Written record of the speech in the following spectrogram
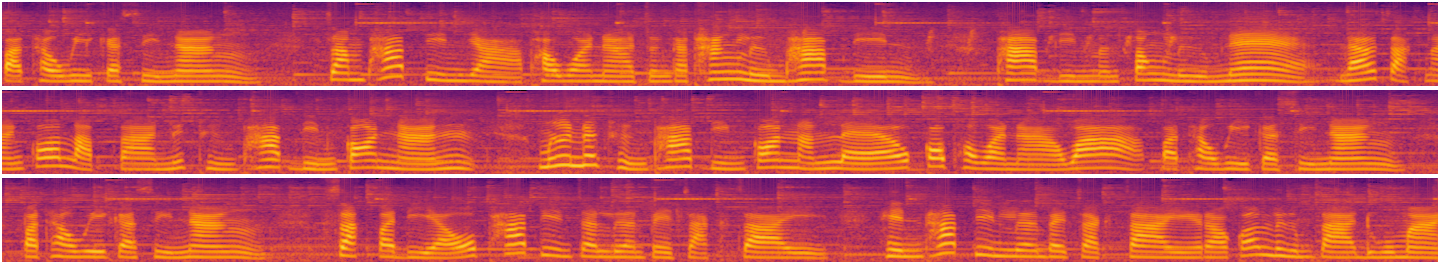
ปัทวีกสีนัง จำภาพดินอย่าภาวนาจนกระทั่งลืมภาพดิน ภาพดินมันต้องลืมแน่ แล้วจากนั้นก็หลับตานึกถึงภาพดินก้อนนั้น เมื่อนึกถึงภาพดินก้อนนั้นแล้วก็ภาวนาว่าปัทวีกสีนังปัทวีกสีนังสักประเดี๋ยวภาพดินจะเลือนไปจากใจ เห็นภาพดินเลือนไปจากใจ เราก็ลืมตาดูใหม่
